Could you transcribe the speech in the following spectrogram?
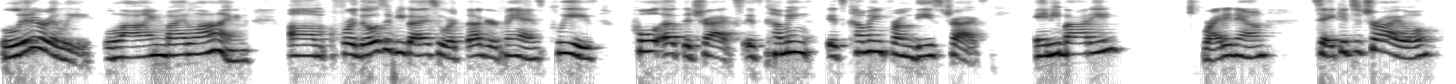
literally line by line. Um, for those of you guys who are Thugger fans, please pull up the tracks. It's coming, it's coming from these tracks. Anybody, write it down, take it to trial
